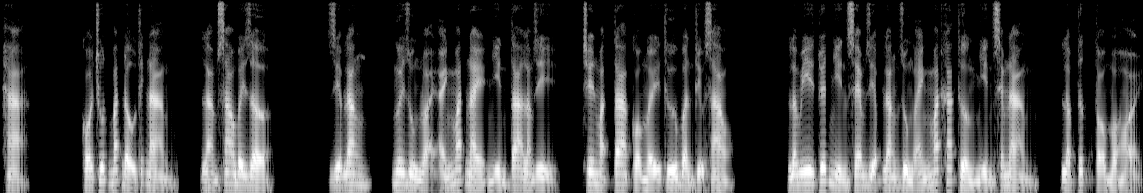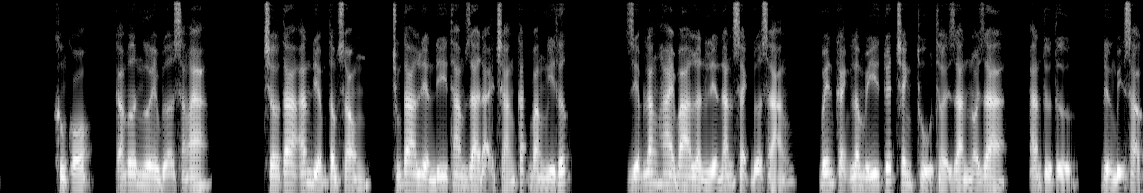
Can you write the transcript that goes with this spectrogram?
Hả? Có chút bắt đầu thích nàng, làm sao bây giờ? Diệp lăng, ngươi dùng loại ánh mắt này nhìn ta làm gì? Trên mặt ta có mấy thứ bẩn thỉu sao? Lâm y tuyết nhìn xem diệp lăng dùng ánh mắt khác thường nhìn xem nàng, lập tức tò mò hỏi. Không có, cảm ơn ngươi bữa sáng a chờ ta ăn điểm tâm xong, chúng ta liền đi tham gia đại tráng cắt băng nghi thức. Diệp lăng hai ba lần liền ăn sạch bữa sáng, bên cạnh lâm ý tuyết tranh thủ thời gian nói ra, ăn từ từ, đừng bị sặc.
